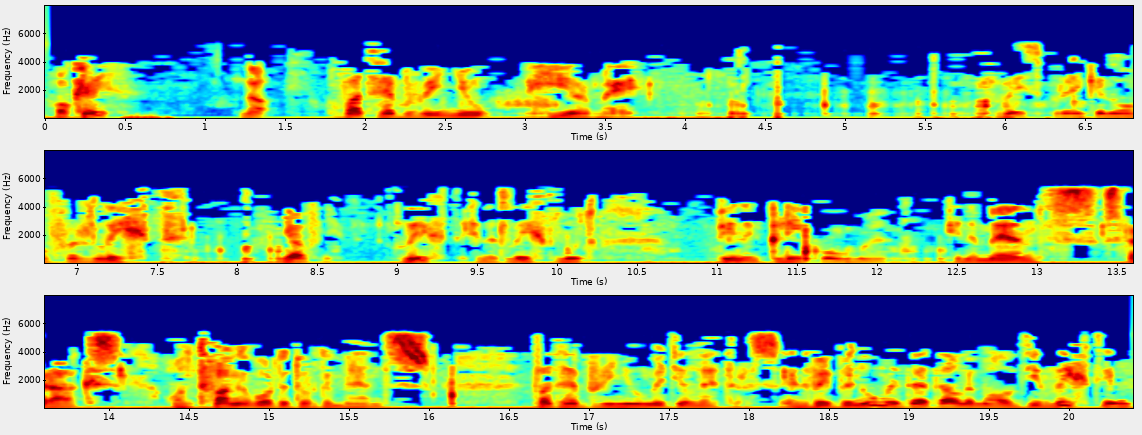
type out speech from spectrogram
Oké? Okay? Nou, wat hebben we nu hiermee? wij spreken over licht. Ja of niet? Licht, en het licht moet in een klie komen, in een mens straks, ontvangen worden door de mens. Wat hebben we nu met die letters? En wij benoemen dat allemaal, die lichten,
